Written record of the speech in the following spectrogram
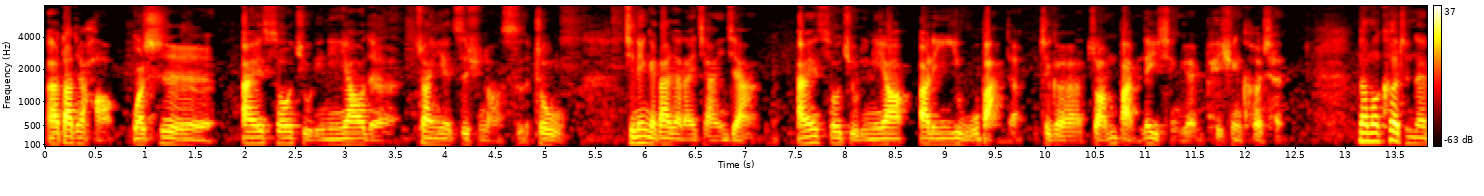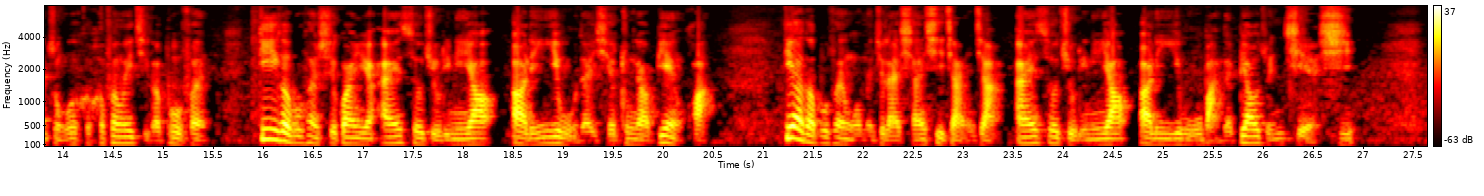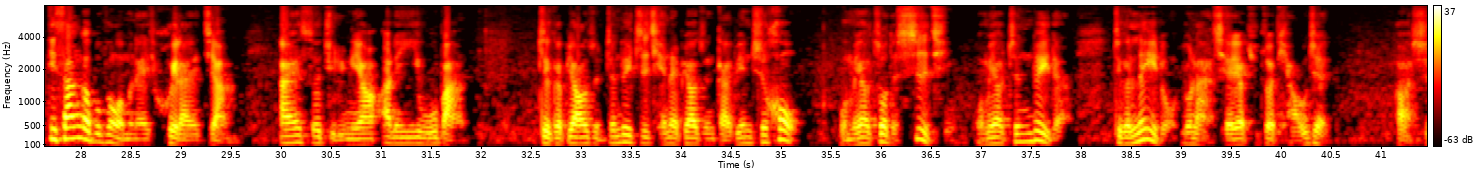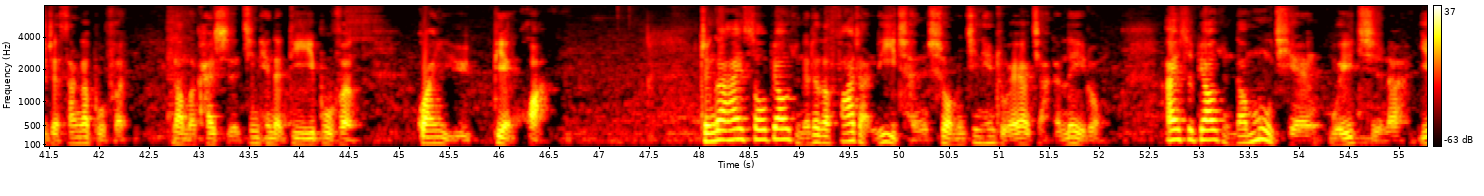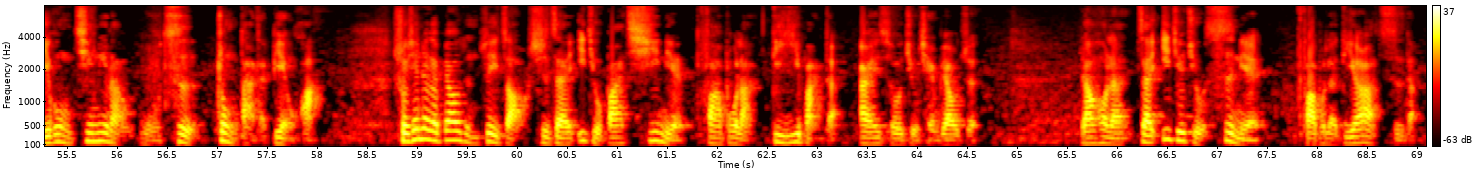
啊，大家好，我是 ISO 九零零幺的专业咨询老师周五，今天给大家来讲一讲 ISO 九零零幺二零一五版的这个转版内审员培训课程。那么课程呢，总共会分为几个部分。第一个部分是关于 ISO 九零零幺二零一五的一些重要变化。第二个部分，我们就来详细讲一讲 ISO 九零零幺二零一五版的标准解析。第三个部分，我们来会来讲。ISO 九零零幺二零一五版这个标准，针对之前的标准改变之后，我们要做的事情，我们要针对的这个内容有哪些要去做调整？啊，是这三个部分。那我们开始今天的第一部分，关于变化。整个 ISO 标准的这个发展历程，是我们今天主要要讲的内容。ISO 标准到目前为止呢，一共经历了五次重大的变化。首先，这个标准最早是在一九八七年发布了第一版的 ISO 九千标准，然后呢，在一九九四年发布了第二次的，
